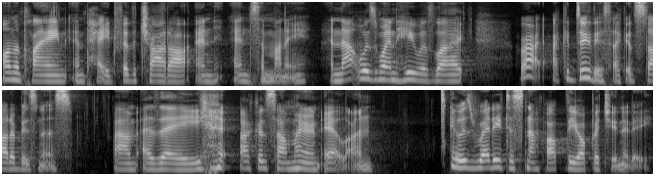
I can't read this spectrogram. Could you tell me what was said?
on the plane and paid for the charter and and some money. And that was when he was like, right, I could do this. I could start a business um, as a I could start my own airline. He was ready to snap up the opportunity.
